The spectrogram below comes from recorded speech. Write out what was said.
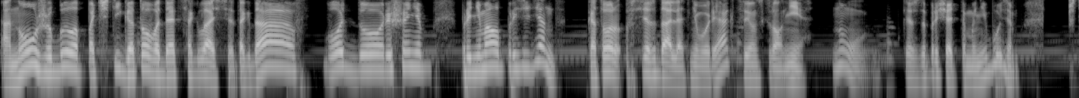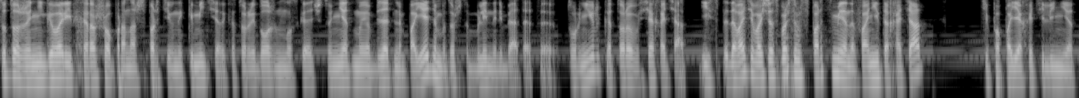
оно уже было почти готово дать согласие. Тогда вплоть до решения принимал президент который все ждали от него реакции, и он сказал, не, ну, конечно, запрещать-то мы не будем, что тоже не говорит хорошо про наш спортивный комитет, который должен был сказать, что нет, мы обязательно поедем, потому что, блин, ребята, это турнир, которого все хотят. И давайте вообще спросим спортсменов, они-то хотят, типа, поехать или нет?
